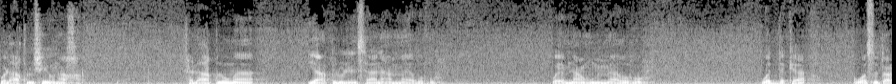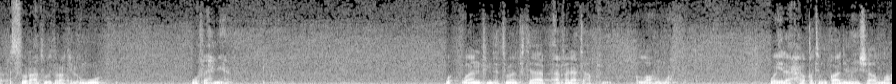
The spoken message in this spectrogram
والعقل شيء آخر. فالعقل ما يعقل الإنسان عما يضره. ويمنعه مما يضره. والذكاء هو سرعة إدراك الأمور وفهمها. وأنتم تتلون الكتاب أفلا تعقلون. الله موفق. وإلى حلقة قادمة إن شاء الله.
